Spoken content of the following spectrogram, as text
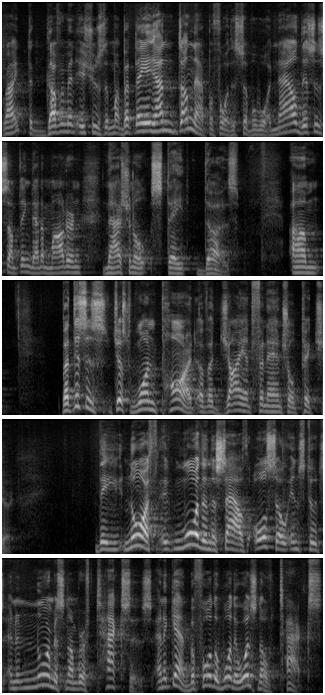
right? The government issues the money, but they hadn't done that before the Civil War. Now this is something that a modern national state does. Um, but this is just one part of a giant financial picture. The North, more than the South, also institutes an enormous number of taxes. And again, before the war, there was no tax,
